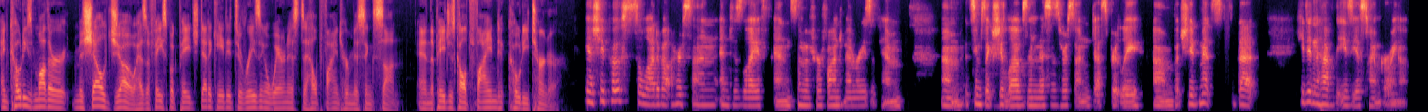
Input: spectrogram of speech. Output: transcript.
And Cody's mother, Michelle Joe, has a Facebook page dedicated to raising awareness to help find her missing son. And the page is called Find Cody Turner. Yeah, she posts a lot about her son and his life and some of her fond memories of him. Um, it seems like she loves and misses her son desperately, um, but she admits that he didn't have the easiest time growing up.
